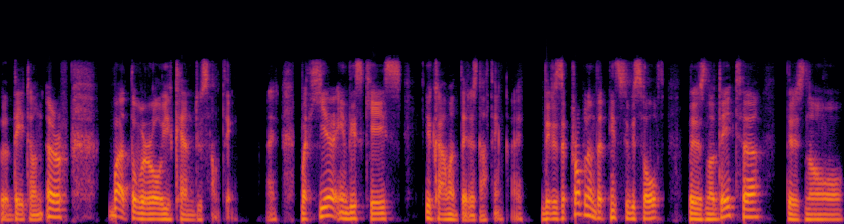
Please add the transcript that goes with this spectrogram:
uh, data on earth, but overall you can do something, right? But here in this case, you comment there is nothing, right? There is a problem that needs to be solved. There is no data. There is no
